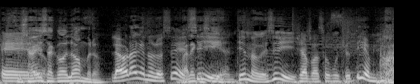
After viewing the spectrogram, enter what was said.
Eh, se había sacado el hombro. la verdad que no lo sé, sí, que sí. entiendo que sí, ya pasó mucho tiempo.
